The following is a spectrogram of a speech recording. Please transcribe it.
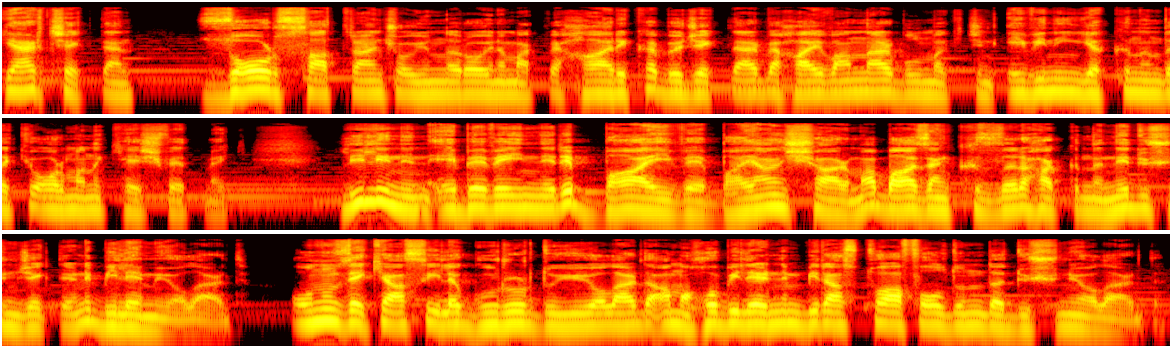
Gerçekten zor satranç oyunları oynamak ve harika böcekler ve hayvanlar bulmak için evinin yakınındaki ormanı keşfetmek. Lily'nin ebeveynleri Bay ve Bayan Sharma bazen kızları hakkında ne düşüneceklerini bilemiyorlardı. Onun zekasıyla gurur duyuyorlardı ama hobilerinin biraz tuhaf olduğunu da düşünüyorlardı.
